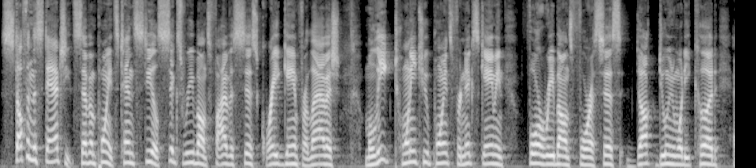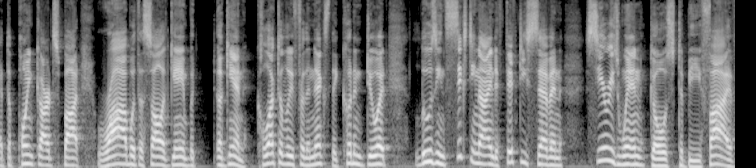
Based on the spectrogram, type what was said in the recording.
stuff in the stat sheet seven points, 10 steals, six rebounds, five assists. Great game for Lavish. Malik, 22 points for Knicks Gaming. Four rebounds, four assists. Duck doing what he could at the point guard spot. Rob with a solid game, but again, collectively for the Knicks, they couldn't do it. Losing 69 to 57. Series win goes to B5.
